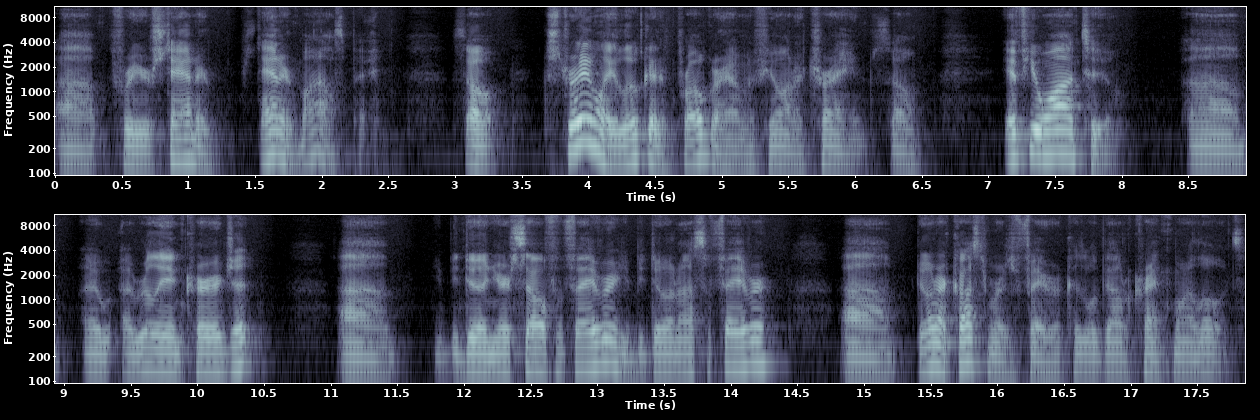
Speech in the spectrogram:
uh, for your standard standard miles pay. So extremely lucrative program if you want to train. So if you want to, um, I, I, really encourage it. Uh, you'd be doing yourself a favor. You'd be doing us a favor. Uh, doing our customers a favor because we'll be able to crank more loads.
